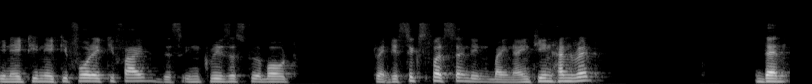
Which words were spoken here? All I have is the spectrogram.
in 1884-85. This increases to about 26% in by 1900. Then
